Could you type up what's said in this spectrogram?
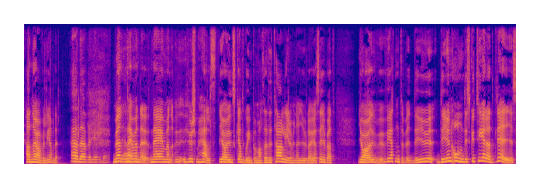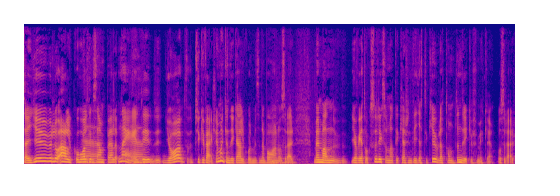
Han överlevde. Han överlevde. Men, Ja. nej, men, nej, men hur som helst, jag ska inte gå in på massa detaljer i mina jular. Jag säger bara att jag Mm. vet inte, det är ju, det är ju en omdiskuterad grej. Så här, jul och alkohol till exempel. Nej, det, jag tycker verkligen man kan dricka alkohol med sina barn och sådär. Men man, jag vet också liksom att det kanske inte är jättekul att tomten dricker för mycket och sådär.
